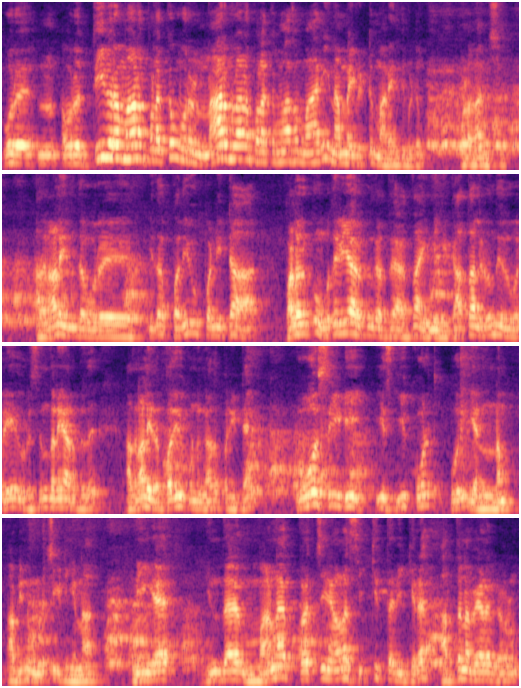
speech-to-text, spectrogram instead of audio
ஒரு ஒரு தீவிரமான பழக்கம் ஒரு நார்மலான பழக்கமாக மாறி நம்மை விட்டு மறைந்து விடும். இவ்வளோதான் விஷயம். அதனால் இந்த ஒரு இதை பதிவு பண்ணிட்டா பலருக்கும் உதவியாக இருக்குங்கிறதுக்காக தான் இன்றைக்கி காத்தாலிருந்து இது ஒரே ஒரு சிந்தனையாக இருந்தது. அதனால் இதை பதிவு பண்ணுங்க அதை பண்ணிட்டேன். ஓசிடி இஸ் ஈக்குவல் ஒரு எண்ணம். அப்படின்னு முடிச்சுக்கிட்டிங்கன்னா நீங்கள் இந்த மன பிரச்சனையால் சிக்கி தவிக்கிற அத்தனை வேலைகளும்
